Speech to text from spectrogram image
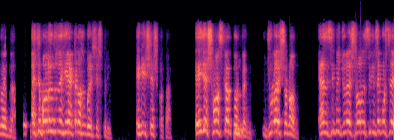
করেন না। আচ্ছা বলেন তো দেখি একটা কথা বলে শেষ করি। এটি শেষ কথা। এই যে সংস্কার করবেন জুলাই সনদ এনসিপি জুলাই সনদ চিকিৎসা করছে?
